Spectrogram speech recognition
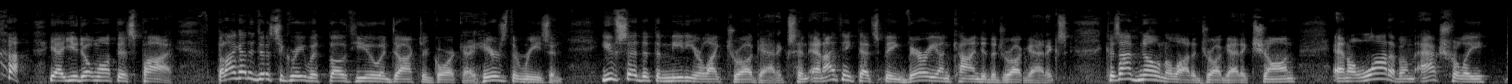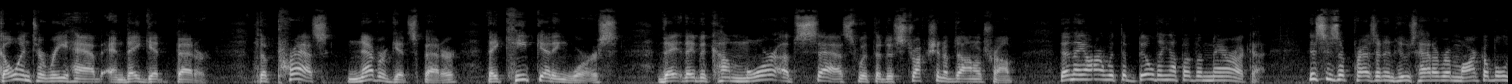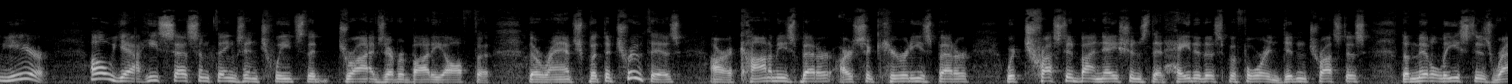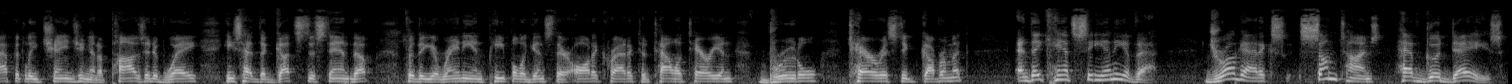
ahead. yeah, you don't want this pie. But I got to disagree with both you and Dr. Gorka. Here's the reason. You've said that the media are like drug addicts, and, and I think that's being very unkind to the drug addicts because I've known a lot of drug addicts, Sean, and a lot of them actually go into rehab and they get better. The press never gets better, they keep getting worse. They, they become more obsessed with the destruction of Donald Trump than they are with the building up of America. This is a president who's had a remarkable year. Oh, yeah, he says some things in tweets that drives everybody off the, the ranch. But the truth is, our economy's better, our security's better. We're trusted by nations that hated us before and didn't trust us. The Middle East is rapidly changing in a positive way. He's had the guts to stand up for the Iranian people against their autocratic, totalitarian, brutal, terroristic government. And they can't see any of that. Drug addicts sometimes have good days.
